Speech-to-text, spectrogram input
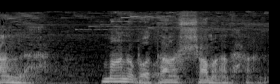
বাংলা মানবতা সমাধান।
